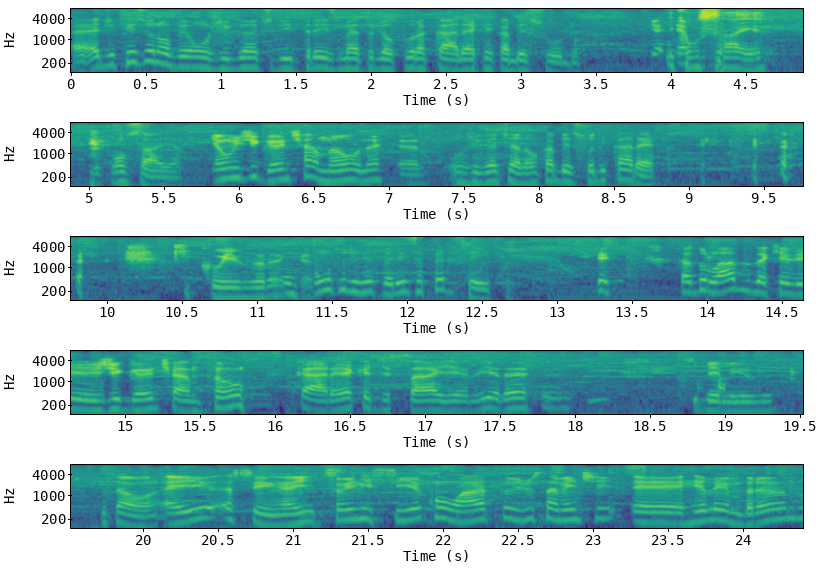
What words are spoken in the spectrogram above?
É, é, difícil não ver um gigante de 3 metros de altura, careca e cabeçudo. E, e com é... saia. E com saia. E é um gigante anão, né, cara? Um gigante anão, cabeçudo e careca. que coisa, né? Um cara? ponto de referência perfeito. tá do lado daquele gigante anão careca de saia ali, né? Que beleza. Então, aí assim, a edição inicia com o ato justamente é, relembrando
